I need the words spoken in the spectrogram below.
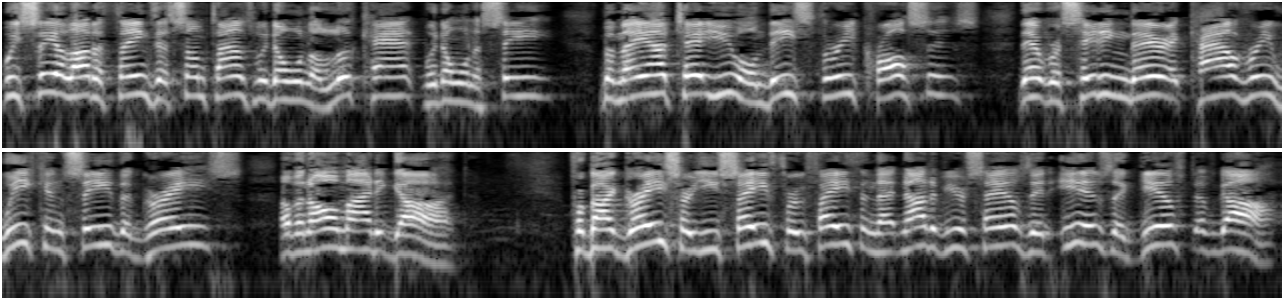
we see a lot of things that sometimes we don't want to look at, we don't want to see. But may I tell you, on these three crosses that were sitting there at Calvary, we can see the grace of an Almighty God. For by grace are ye saved through faith, and that not of yourselves, it is a gift of God.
